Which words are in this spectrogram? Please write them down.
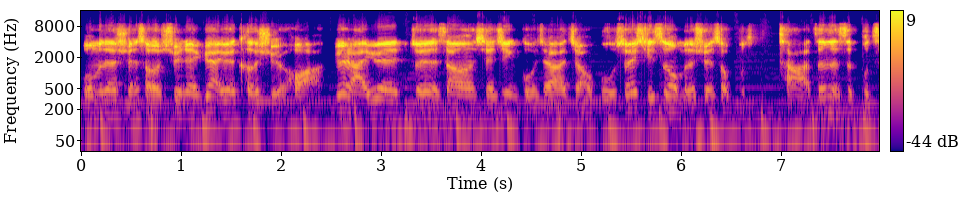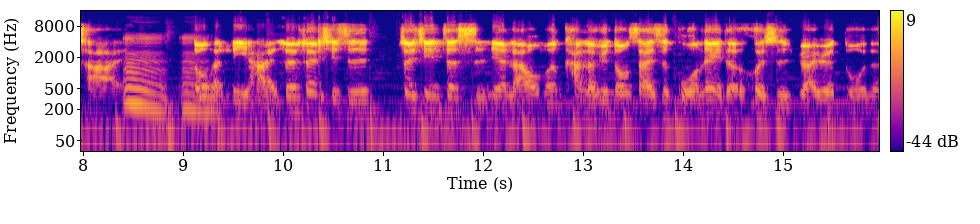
我们的选手训练越来越科学化，越来越追得上先进国家的脚步，所以其实我们的选手不差，真的是不差哎，嗯，嗯，都很厉害，所以所以其实。最近这十年来，我们看了运动赛事，国内的会是越来越多的，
